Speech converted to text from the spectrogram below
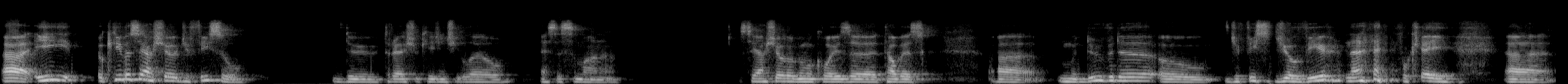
Uh, e o que você achou difícil do trecho que a gente leu essa semana? Você achou alguma coisa, talvez, uh, uma dúvida ou difícil de ouvir, né? Porque uh,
